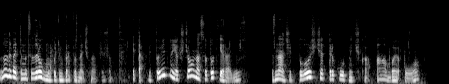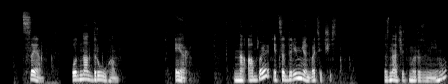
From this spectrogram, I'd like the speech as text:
Ну, давайте ми це зробимо, потім перепозначимо, якщо що. І так, відповідно, якщо у нас отут є радіус, значить площа трикутничка АБО це 1 друга R на АБ, і це дорівнює 26. Значить, ми розуміємо,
